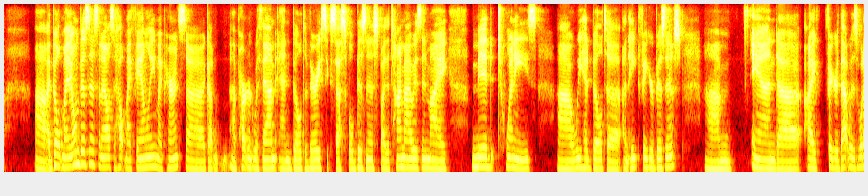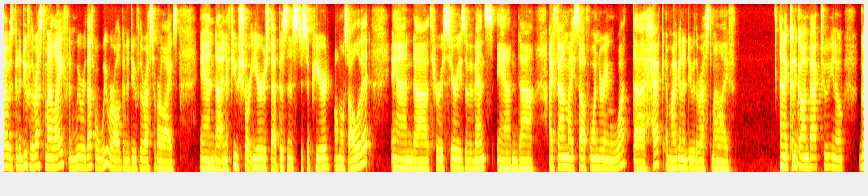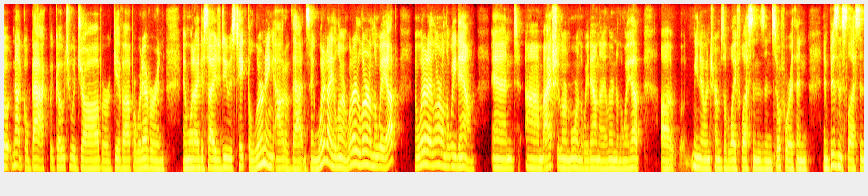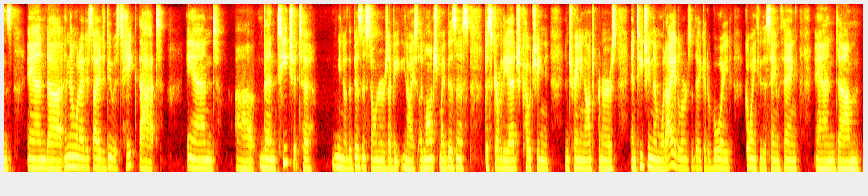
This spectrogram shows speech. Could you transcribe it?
uh, I built my own business and I also helped my family. My parents uh, got uh, partnered with them and built a very successful business. By the time I was in my mid 20s, uh, we had built a, an eight figure business. Um, and uh, I figured that was what I was going to do for the rest of my life, and we were that's what we were all going to do for the rest of our lives. And uh, in a few short years, that business disappeared, almost all of it, and uh, through a series of events. And uh, I found myself wondering, what the heck am I going to do the rest of my life? And I could have gone back to, you know, go not go back, but go to a job or give up or whatever. And and what I decided to do is take the learning out of that and saying, what did I learn? What did I learn on the way up, and what did I learn on the way down? And um, I actually learned more on the way down than I learned on the way up. Uh, you know, in terms of life lessons and so forth, and and business lessons. And uh, and then what I decided to do is take that and uh, then teach it to you know the business owners. I be you know I, I, launched my business, Discover the Edge, coaching and training entrepreneurs and teaching them what I had learned so they could avoid going through the same thing. And um,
